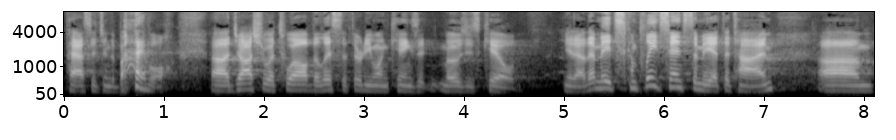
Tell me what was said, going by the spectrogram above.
passage in the Bible uh, Joshua 12, the list of 31 kings that Moses killed. You know, that made complete sense to me at the time. Um,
